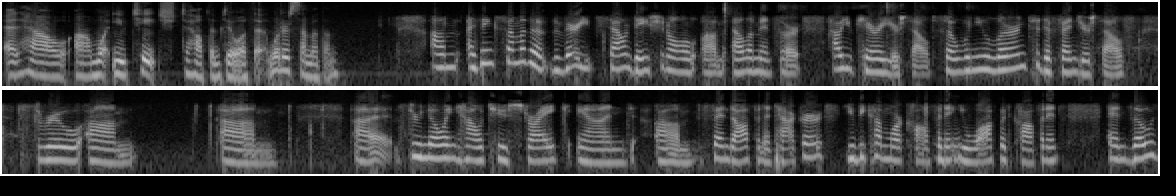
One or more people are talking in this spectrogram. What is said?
and how um, what you teach to help them deal with it. What are some of them? Um, I think some of the, the very foundational um, elements are how you carry yourself. So when you learn to defend yourself through um, um, uh, through knowing how to strike and um, fend off an attacker, you become more confident. Mm-hmm. You walk with confidence, and those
